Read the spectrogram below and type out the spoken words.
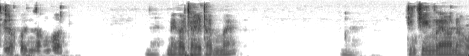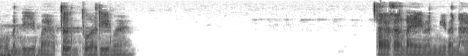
ทีละคนสองคนไม่เข้าใจธรรมะ จริง ๆ แล้วนะโหมันดีมาก ตื่นตัวดีมาก ถ้าข้างในมันมีปัญหา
